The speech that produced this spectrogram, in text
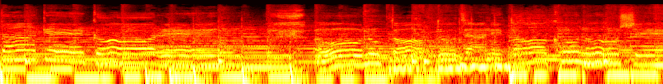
তাকে করে। অনুতপ্ত জানি তখনও সে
